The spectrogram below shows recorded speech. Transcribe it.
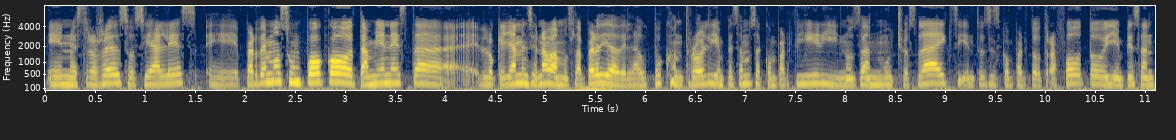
en nuestras redes sociales. Eh, perdemos un poco también esta, lo que ya mencionábamos, la pérdida del autocontrol y empezamos a compartir y nos dan muchos likes y entonces comparto otra foto y empiezan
